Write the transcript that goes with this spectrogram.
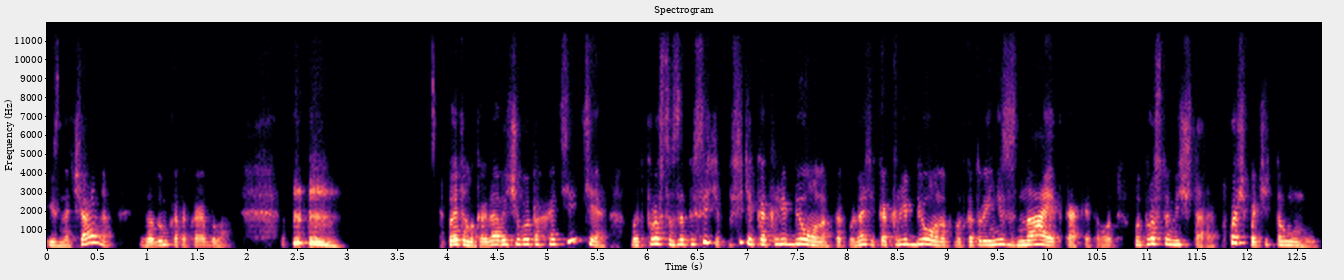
изначально задумка такая была. Поэтому, когда вы чего-то хотите, вот просто запишите, пишите как ребенок такой, знаете, как ребенок, вот, который не знает, как это, вот, он просто мечтает, хочет полететь на Луну.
